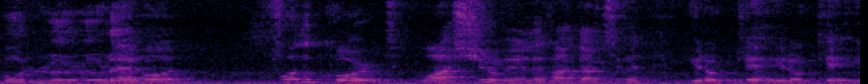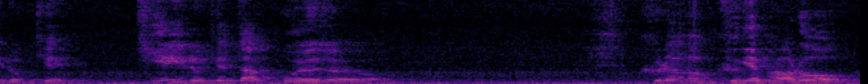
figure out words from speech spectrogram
뭐 룰루레몬, 푸드 코트, 와시룸 이런 데 간다 치면 이렇게 이렇게 이렇게 길이 이렇게 딱 보여져요. 그러면 그게 바로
